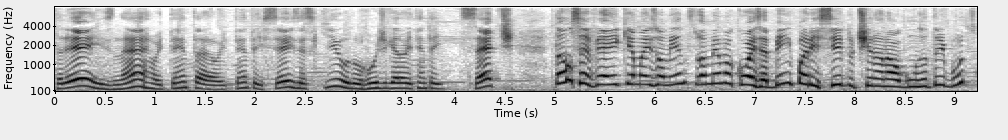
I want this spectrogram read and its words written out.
3, né? 80, 86, esse aqui, o do Rudiger era 87. Então você vê aí que é mais ou menos a mesma coisa, é bem parecido, tirando alguns atributos.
